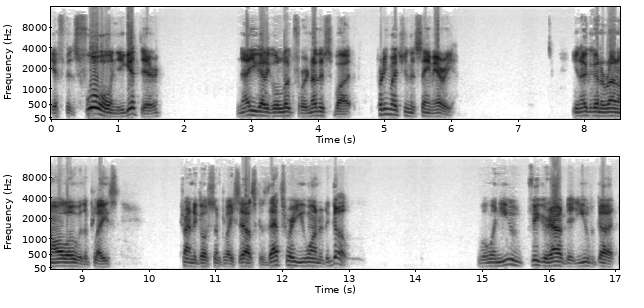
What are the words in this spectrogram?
if it's full when you get there, now you got to go look for another spot pretty much in the same area. You're not going to run all over the place trying to go someplace else because that's where you wanted to go. Well, when you figure out that you've got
